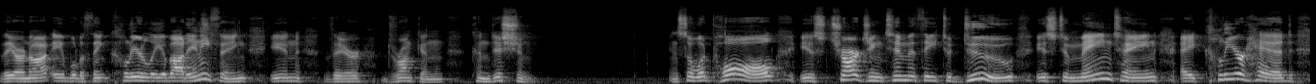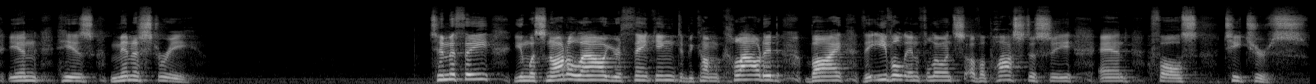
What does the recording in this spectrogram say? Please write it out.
They are not able to think clearly about anything in their drunken condition. And so, what Paul is charging Timothy to do is to maintain a clear head in his ministry. Timothy, you must not allow your thinking to become clouded by the evil influence of apostasy and false teachers.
